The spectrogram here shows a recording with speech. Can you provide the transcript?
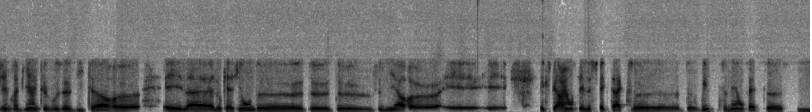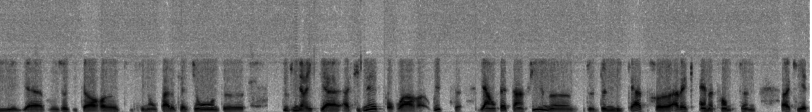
j'aimerais bien que vos auditeurs aient l'occasion de, venir et, et, expérimenter le spectacle de WIT, mais en fait, s'il y a vos auditeurs qui, n'ont pas l'occasion de, venir ici à, à Sydney pour voir WIT, il y a en fait un film euh, de 2004 euh, avec Emma Thompson euh, qui, est,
